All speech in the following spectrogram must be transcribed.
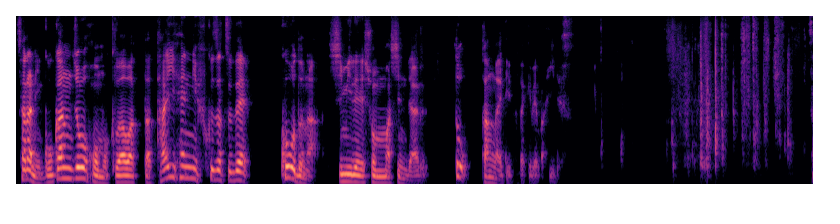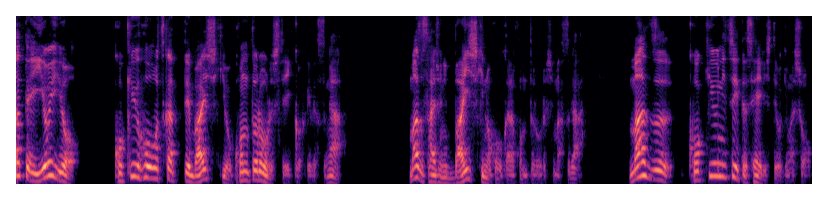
さらに五感情報も加わった大変に複雑で高度なシミュレーションマシンであると考えていただければいいです。さて、いよいよ呼吸法を使って倍式をコントロールしていくわけですが、まず最初に倍式の方からコントロールしますが、まず呼吸について整理しておきましょう。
